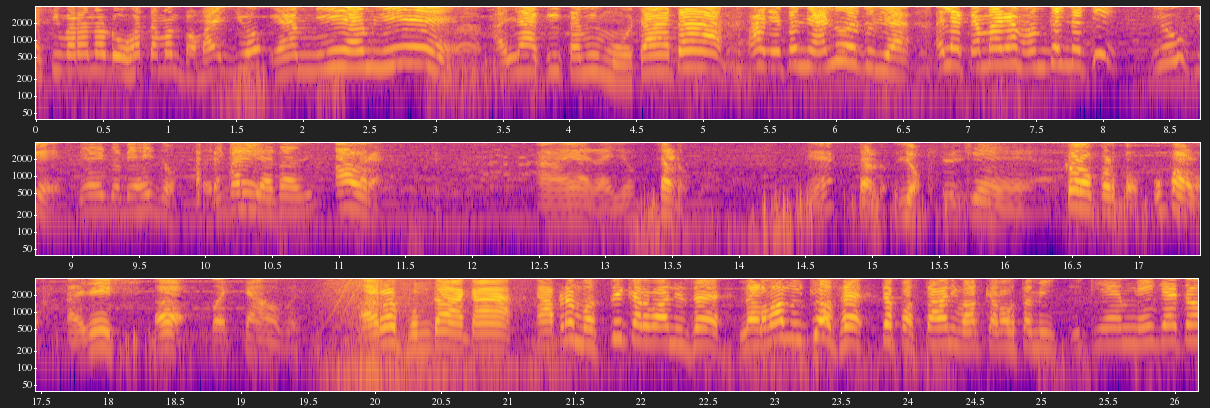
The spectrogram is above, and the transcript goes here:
એસી વર્ષનો ડોહો તમને ભમાઈ ગયો? એમ ની એમ ની અલ્યા કી તમે મોટા હતા. અને તો નાનું હતું લ્યા. અલ્યા તમારે સમજણ નથી? એવું કે? બેહી જો બેહી જો હરીભાઈ. આવરા યાર આલ્યો હેડો હે? હેડો લ્યો. કરો પડતો ઉપાડો. હરેશ હા. પછતાવો પછી અરે ભૂમડા કાકા આપણે મસ્તી કરવાની છે લડવાનું ચો છે તે પસ્તાવાની વાત કરો તમે. એટલે એમ નહીં કહેતો.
